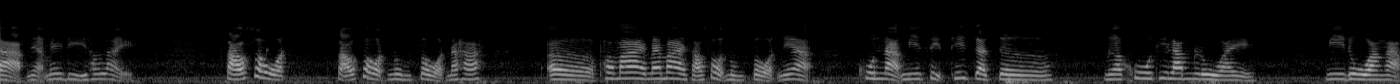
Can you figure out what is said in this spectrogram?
ดาบเนี่ยไม่ดีเท่าไหร่ สาวโสด สาวโสดหนุ่มโสดนะคะ เอ่อพ่อไม้แม่ไม้สาวโสดหนุ่มโสดเนี่ย คุณอะมีสิทธิ์ที่จะเจอเนื้อคู่ที่ร่ำรวย มีดวงอะ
